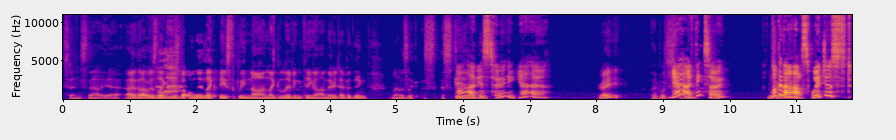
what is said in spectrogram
sense now. Yeah, I thought it was like just the only like basically non like living thing on there type of thing, and I was like a scale. Oh, it is too. Yeah, right. Like what's yeah, I think so. I'm Look at us. We're just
